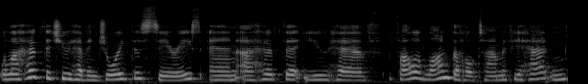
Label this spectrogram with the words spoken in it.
Well, I hope that you have enjoyed this series, and I hope that you have followed along the whole time. If you hadn't,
